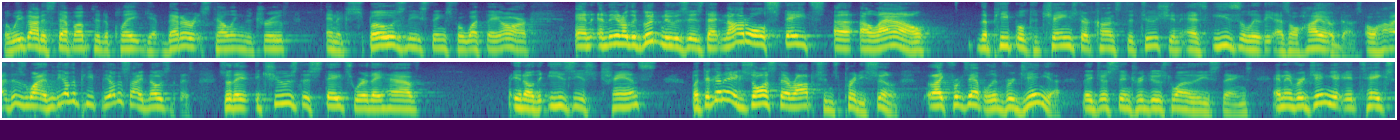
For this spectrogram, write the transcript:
But we've got to step up to the plate, get better at telling the truth, and expose these things for what they are. And, and you know, the good news is that not all states uh, allow the people to change their constitution as easily as Ohio does. Ohio, this is why, and the other people, the other side knows this. So they choose the states where they have, you know, the easiest chance but they're going to exhaust their options pretty soon. Like, for example, in Virginia, they just introduced one of these things. And in Virginia, it takes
